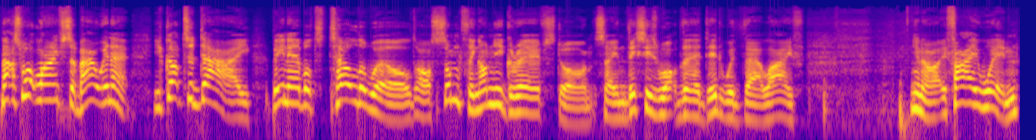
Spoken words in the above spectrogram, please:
That's what life's about, innit? You've got to die being able to tell the world or something on your gravestone saying this is what they did with their life. You know, if I win,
